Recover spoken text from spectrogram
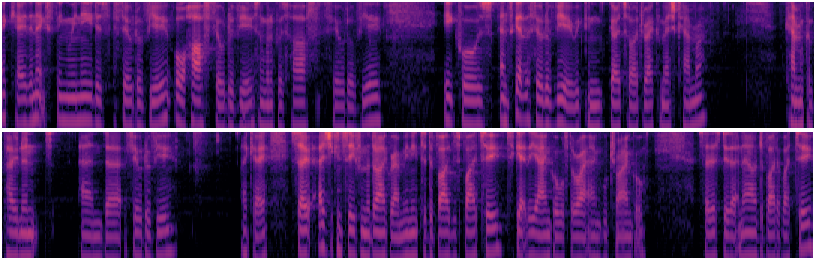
Okay, the next thing we need is the field of view, or half field of view, so I'm going to call this half field of view equals, and to get the field of view we can go to our drag mesh camera, camera component and uh, field of view. Okay, so as you can see from the diagram, you need to divide this by 2 to get the angle of the right angle triangle. So let's do that now, divide it by 2.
